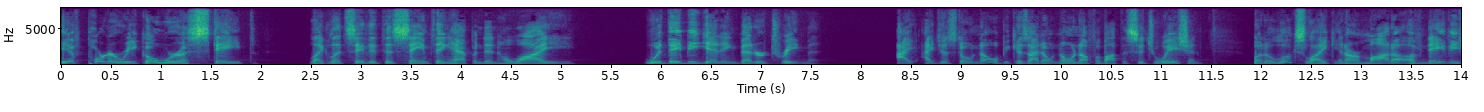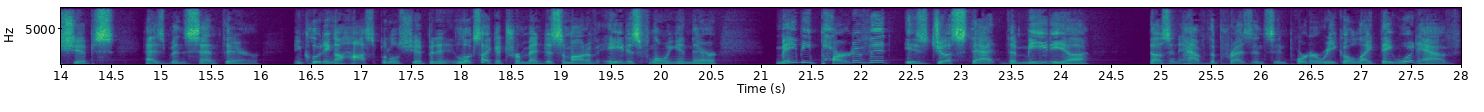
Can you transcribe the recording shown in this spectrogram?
if Puerto Rico were a state, like let's say that this same thing happened in Hawaii, would they be getting better treatment? I, I just don't know because I don't know enough about the situation. But it looks like an armada of Navy ships has been sent there including a hospital ship, and it looks like a tremendous amount of aid is flowing in there. Maybe part of it is just that the media doesn't have the presence in Puerto Rico like they would have,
